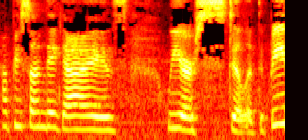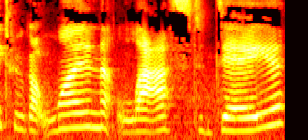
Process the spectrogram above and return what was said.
Happy Sunday, guys. We are still at the beach. We've got one last day.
